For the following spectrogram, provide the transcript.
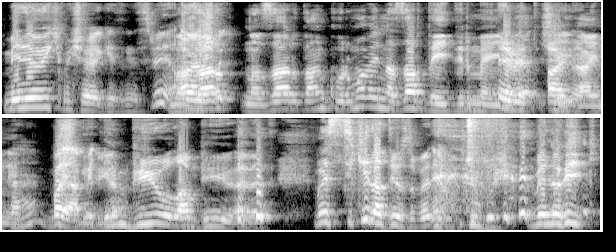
Meloikmiş hareketin ismi. Nazar, Araştır- nazardan koruma ve nazar değdirmeyle Evet, şey aynen. aynı. Aha, Bayağı görüyor. büyü olan büyü evet. Böyle skill atıyorsun böyle. Meloik.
